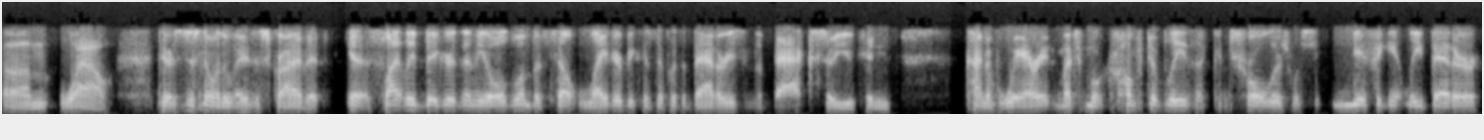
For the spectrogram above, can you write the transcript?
um, wow. There's just no other way to describe it. Yeah, slightly bigger than the old one, but felt lighter because they put the batteries in the back so you can kind of wear it much more comfortably. The controllers were significantly better.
